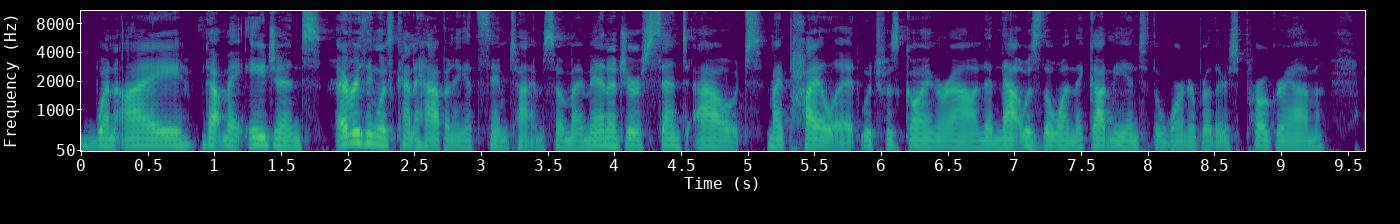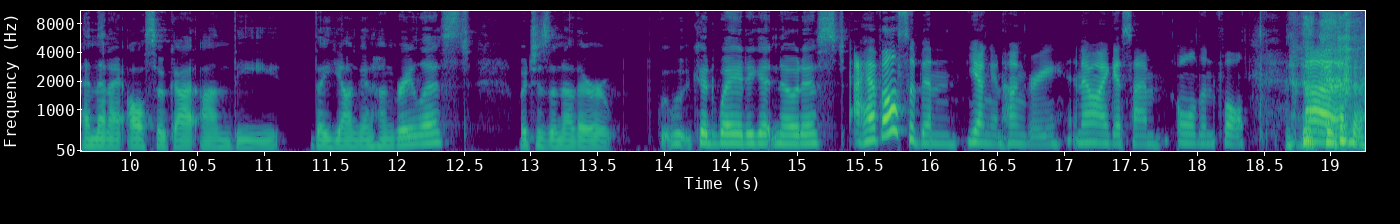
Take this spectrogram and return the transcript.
when I got my agent, everything was kind of happening at the same time. So my manager sent out my pilot, which was going around, and that was the one that got me into the Warner Brothers program. And then I also got on the the Young and Hungry list, which is another good way to get noticed. I have also been young and hungry, and now I guess I'm old and full. Um,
